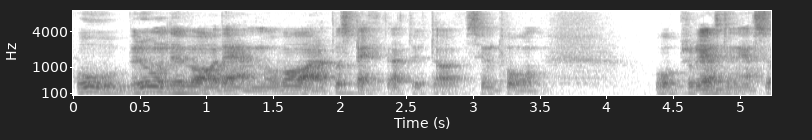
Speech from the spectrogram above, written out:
oberoende vad det än må vara på spektrat utav symptom och problemställningar så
